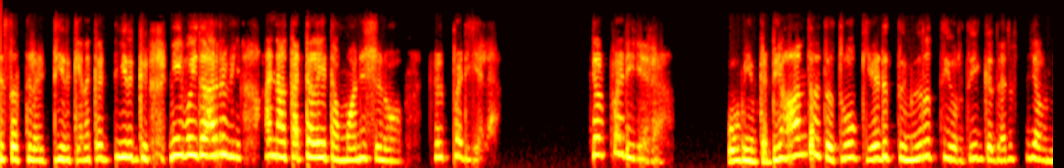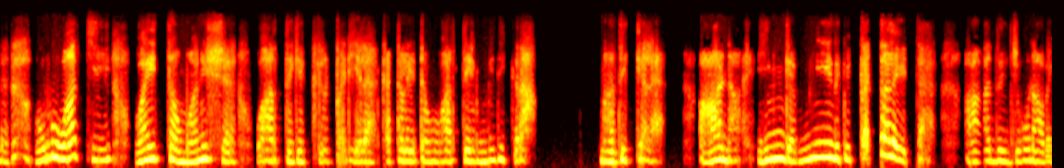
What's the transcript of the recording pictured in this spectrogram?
தேசத்துல எட்டி இருக்கு எனக்கு எட்டி இருக்கு நீ போய் இதை அறிவி. ஆனா கட்டளையிட்ட மனுஷனோ கீழ்ப்படியல கீழ்ப்படியல பூமியின் கட்டியாந்திரத்தை தூக்கி எடுத்து நிறுத்தி ஒரு தீக்க தரிசியா உன்னை உருவாக்கி வைத்த மனுஷன் வார்த்தைக்கு கீழ்ப்படியல. கட்டளையிட்ட வார்த்தையை மிதிக்கிறா. மதிக்கல. ஆனா இங்க மீனுக்கு கட்டளையிட்ட. அது ஜோனாவை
